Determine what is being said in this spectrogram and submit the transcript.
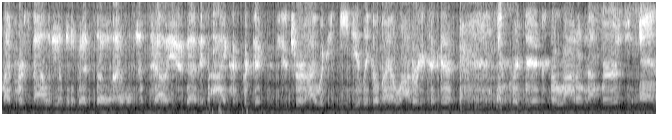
my personality a little bit, so I will just tell you that if I could predict the future, I would immediately go buy a lottery ticket and predict the lotto numbers and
